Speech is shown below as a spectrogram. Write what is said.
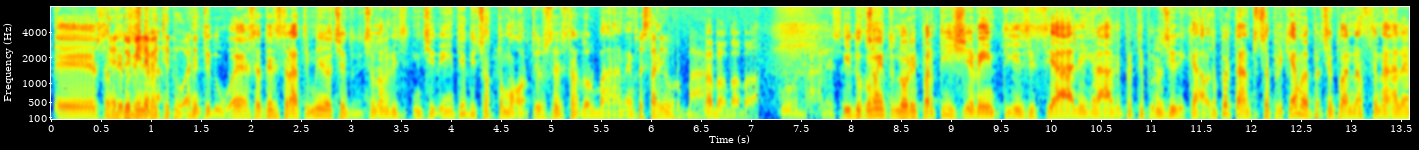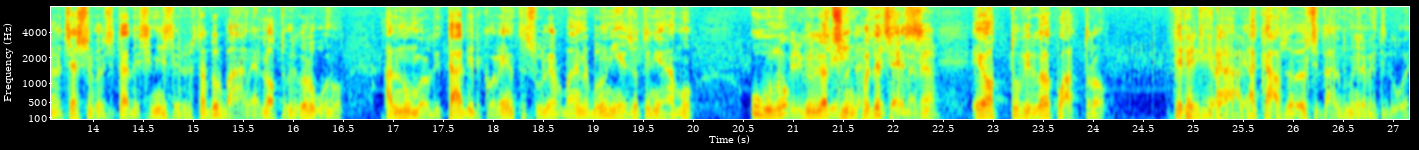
eh, Nel registra- 2022? 22, sono stati registrati 1919 di- incidenti, 18 morti sulle strade urbane. Sulle strade E- urbane. bla bla bla bla. Urbane. Il documento non ripartisce eventi esiziali e gravi per tipologie di causa, pertanto se applichiamo la percentuale nazionale all'eccesso di velocità dei sinistri sulle strade urbane, l'8,1, al numero di tali ricorrenze sulle urbane bolognesi otteniamo 1,5 sì, decessi sì, e 8,4 feriti Feriti gravi gravi. a causa della velocità nel 2022.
